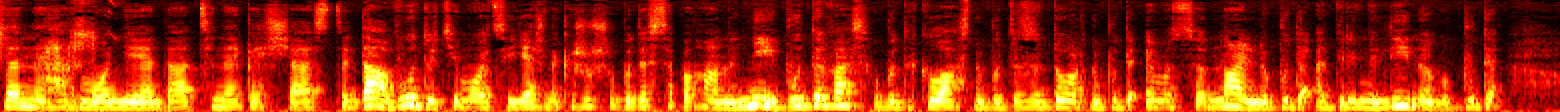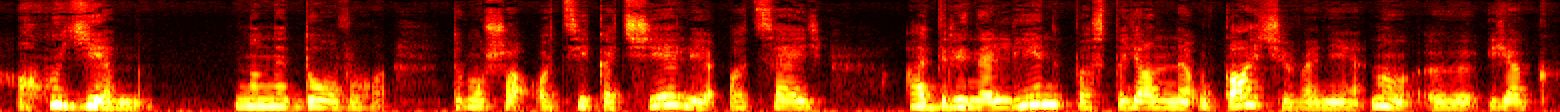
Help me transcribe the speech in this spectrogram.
це не гармонія, да? це не якесь щастя. Да, будуть емоції. Я ж не кажу, що буде все погано. Ні, буде весело, буде класно, буде задорно, буде емоціонально, буде адреналіново, буде охуєнно. Ну недовго. Тому що оці качелі, оцей адреналін, постоянне укачування, ну, е, як.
